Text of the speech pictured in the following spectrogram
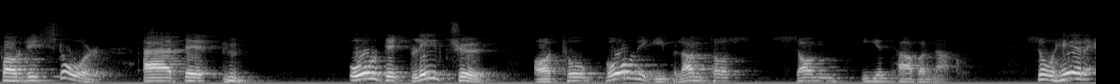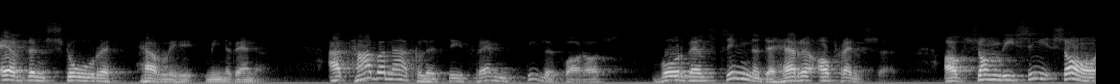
For det står at uh, ordet ble kjød og tok bolig iblant oss som i et tabernakel. Så her er den store herlighet, mine venner. At tabernakelet de fremstiller for oss vår velsignede Herre og Frelser. Og som vi sa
